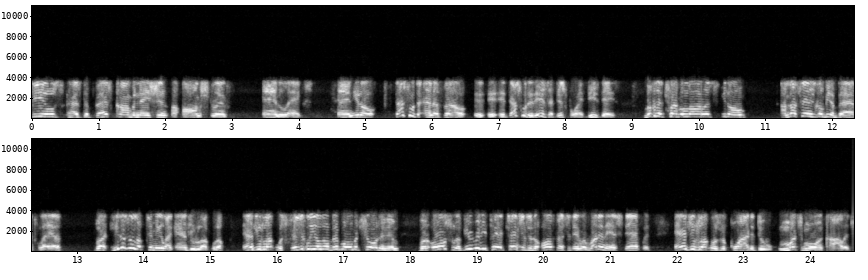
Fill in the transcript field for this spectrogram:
Fields has the best combination of arm strength and legs, and you know that's what the NFL. It, it, that's what it is at this point these days. Looking at Trevor Lawrence, you know, I'm not saying he's going to be a bad player, but he doesn't look to me like Andrew Luck looked. Andrew Luck was physically a little bit more mature than him, but also if you really pay attention to the offense that they were running there in Stanford, Andrew Luck was required to do much more in college.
